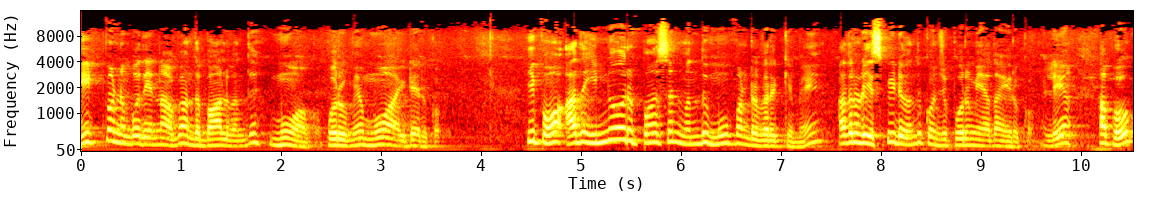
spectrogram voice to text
ஹிட் பண்ணும்போது என்ன ஆகும்? அந்த பால் வந்து மூவ் ஆகும். பொறுமையாக மூவ் ஆகிட்டே இருக்கும். இப்போது அது இன்னொரு பர்சன் வந்து மூவ் பண்ணுற வரைக்குமே அதனுடைய ஸ்பீடு வந்து கொஞ்சம் பொறுமையாக தான் இருக்கும் இல்லையா? அப்போது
